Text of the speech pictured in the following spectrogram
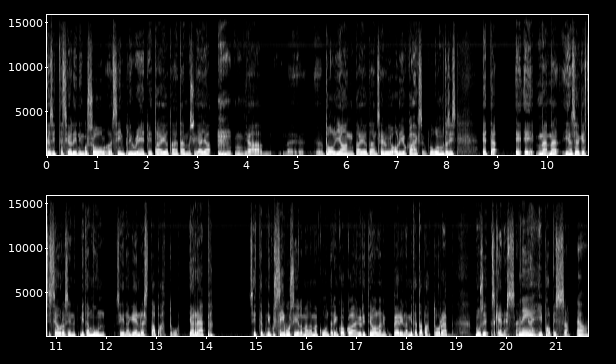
ja sitten siellä oli niin kuin Soul, Simply Red tai jotain tämmöisiä ja, ja äh, Paul Young tai jotain, se oli jo 80-luvulla. Mutta siis, että e, e, mä, mä ihan selkeästi seurasin, että mitä mun siinä genressä tapahtuu. Ja rap – sitten niin kuin sivusilmällä mä kuuntelin koko ajan, yritin olla niin kuin perillä, mitä tapahtuu rap-skenessä niin. ja hiphopissa. Joo.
